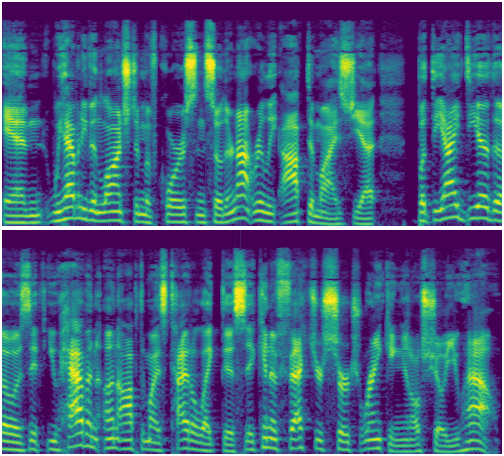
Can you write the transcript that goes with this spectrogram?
and we haven't even launched them of course and so they're not really optimized yet. But the idea though is if you have an unoptimized title like this, it can affect your search ranking and I'll show you how.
